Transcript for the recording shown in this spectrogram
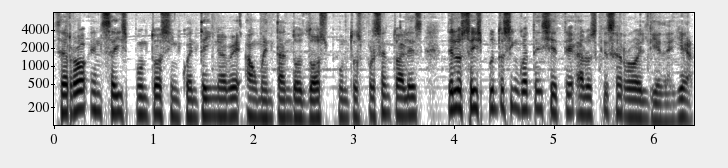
cerró en 6.59, aumentando 2 puntos porcentuales de los 6.57 a los que cerró el día de ayer.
